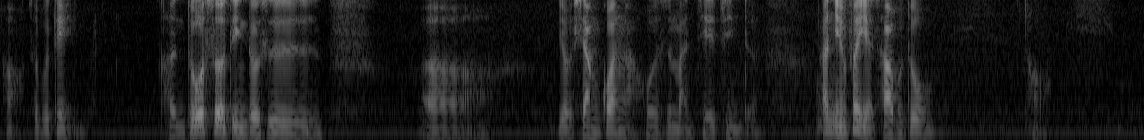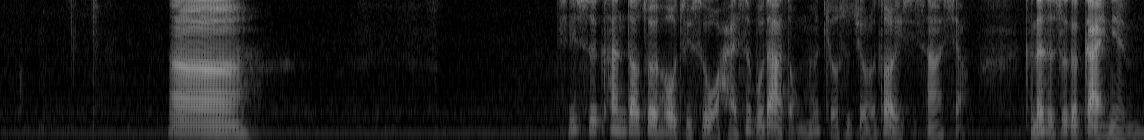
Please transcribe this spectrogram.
好，这部电影很多设定都是呃有相关啦，或者是蛮接近的，它年份也差不多。好，那。其实看到最后，其实我还是不大懂，那九十九楼到底是啥小？可能只是个概念，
